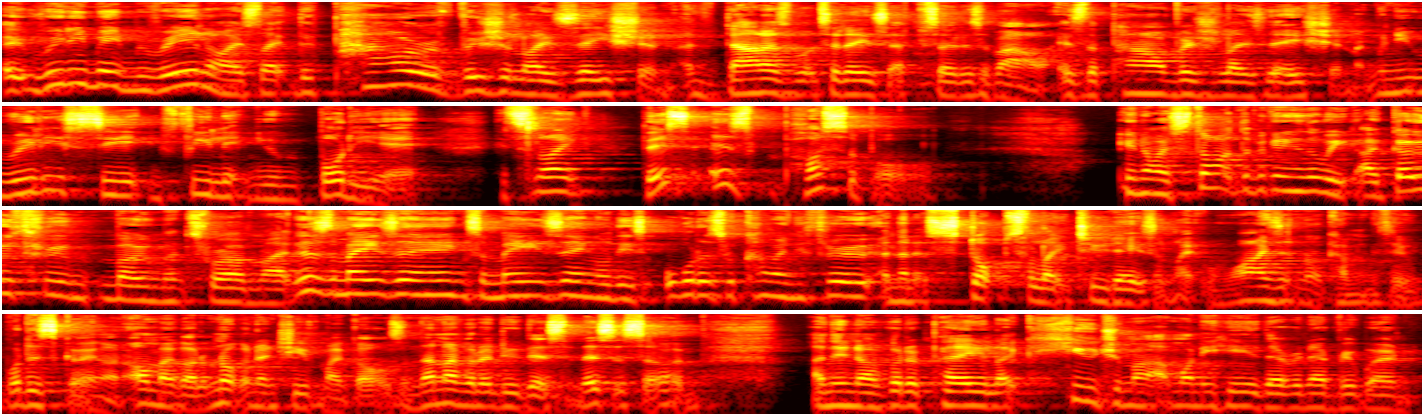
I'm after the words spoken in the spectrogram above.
it really made me realize like the power of visualization. And that is what today's episode is about, is the power of visualization. Like when you really see it, you feel it and you embody it, it's like, this is possible you know, I start at the beginning of the week. I go through moments where I'm like, this is amazing, it's amazing. All these orders were coming through. And then it stops for like two days. I'm like, why is it not coming through? What is going on? Oh my God, I'm not going to achieve my goals. And then I'm going to do this. And this is so, and then I've got to pay like huge amount of money here, there, and everywhere. And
